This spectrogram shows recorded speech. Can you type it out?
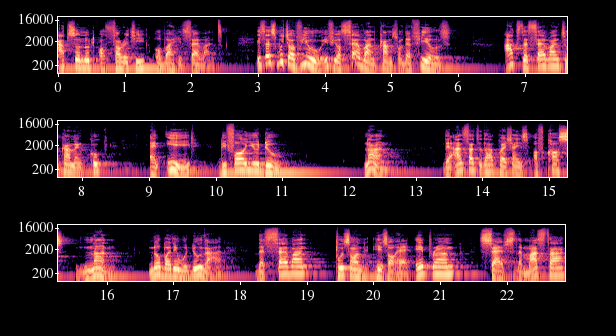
absolute authority over his servant. He says, Which of you, if your servant comes from the fields, ask the servant to come and cook and eat before you do? None. The answer to that question is, of course, none. Nobody would do that. The servant puts on his or her apron, serves the master,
